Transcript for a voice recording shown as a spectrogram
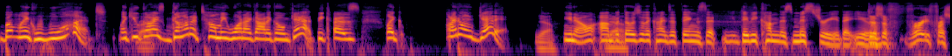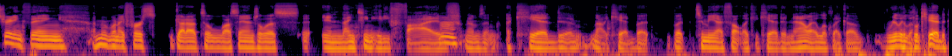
"But like what? Like you Right. guys gotta tell me what I gotta go get because like I don't get it." Yeah. You know, um, Yeah. but those are the kinds of things that they become this mystery that you. There's a f- very frustrating thing. I remember when I first got out to Los Angeles uh, in 1985, Mm. and I was a kid, uh, not a kid, but but to me, I felt like a kid, and now I look like a really little kid.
